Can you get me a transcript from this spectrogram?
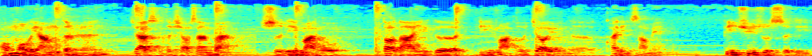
洪某阳等人驾驶的小舢板驶离码头，到达一个离码头较远的快艇上面。并迅速驶离。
